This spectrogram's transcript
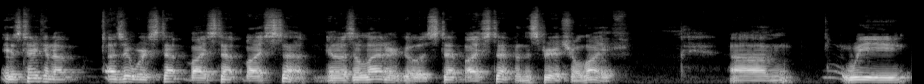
is taken up as it were, step by step by step. You know, as a ladder goes step by step in the spiritual life, um, we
